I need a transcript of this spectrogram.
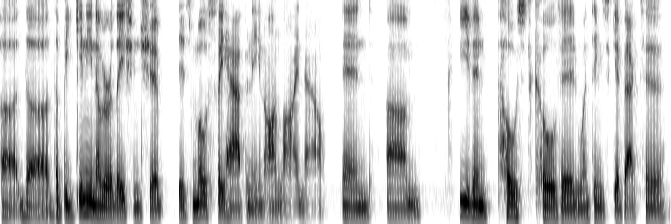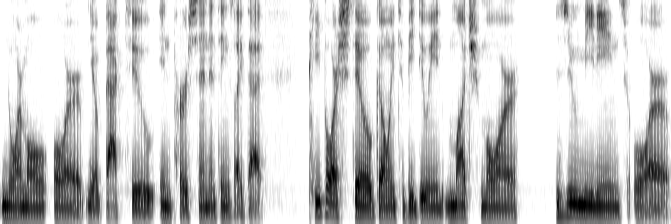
uh, the the beginning of a relationship is mostly happening online now, and um, even post COVID, when things get back to normal or you know back to in person and things like that, people are still going to be doing much more Zoom meetings or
